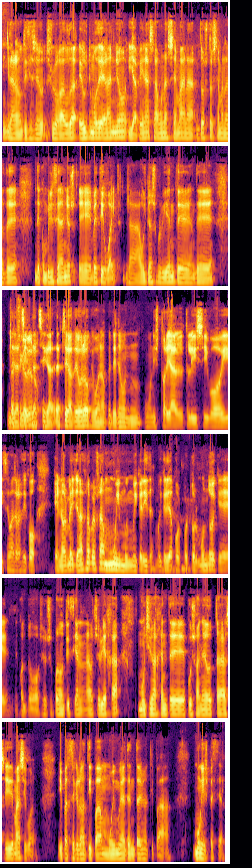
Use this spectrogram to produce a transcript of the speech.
La gran noticia, sin, sin lugar a duda, el último día del año y apenas a una semana, dos, tres semanas de, de cumplir 100 años, eh, Betty White, la última superviviente de, de La chica chi- de la oro. chica, la chica de oro, que bueno, que tiene un, un historial televisivo y cinematográfico enorme. Y además es una persona muy, muy, muy querida, muy querida por, por todo el mundo y que en cuanto se supo la noticia en la noche vieja, muchísima gente puso anécdotas y demás y bueno, y parece que era una tipa muy, muy atenta y una tipa muy especial.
